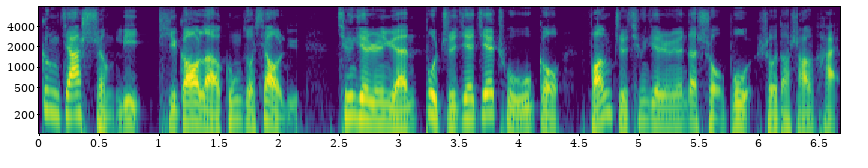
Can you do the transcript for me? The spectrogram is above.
更加省力，提高了工作效率。清洁人员不直接接触污垢，防止清洁人员的手部受到伤害。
